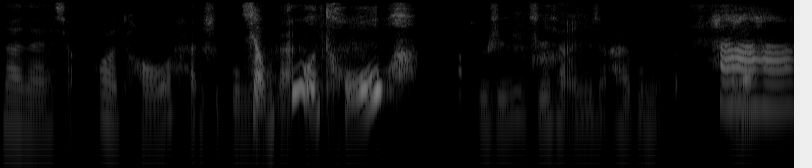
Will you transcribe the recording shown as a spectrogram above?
奈奈想破头还是不明白。想破头，就是一直想一直想还不明白。哈哈。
